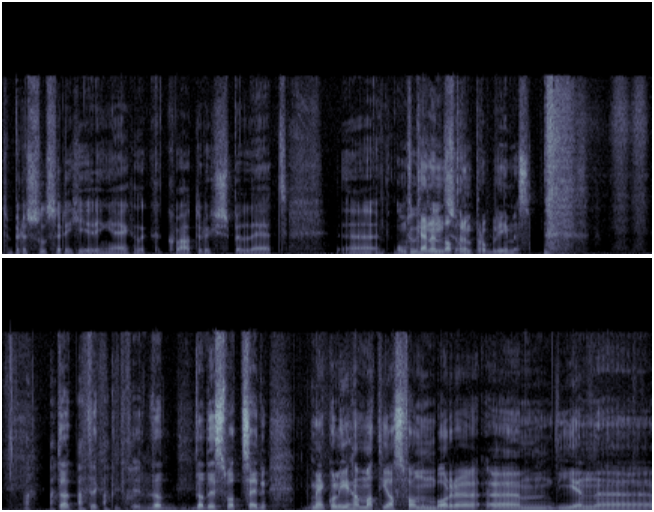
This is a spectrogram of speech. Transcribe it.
de Brusselse regering eigenlijk qua drugsbeleid? Ontkennen dat er een probleem is. dat, dat, dat is wat zij doen. Mijn collega Matthias van den Borre, um, die, uh, uh,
